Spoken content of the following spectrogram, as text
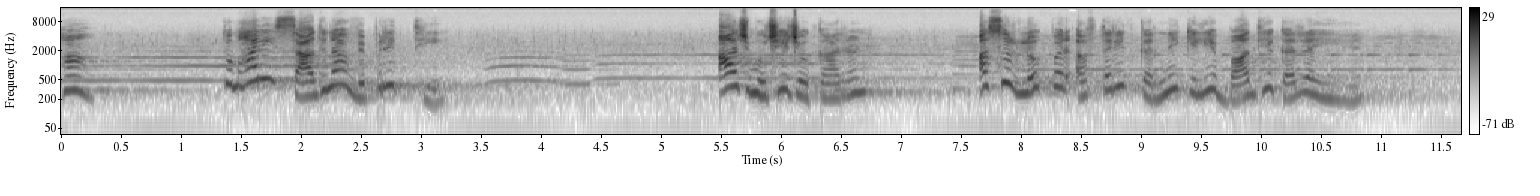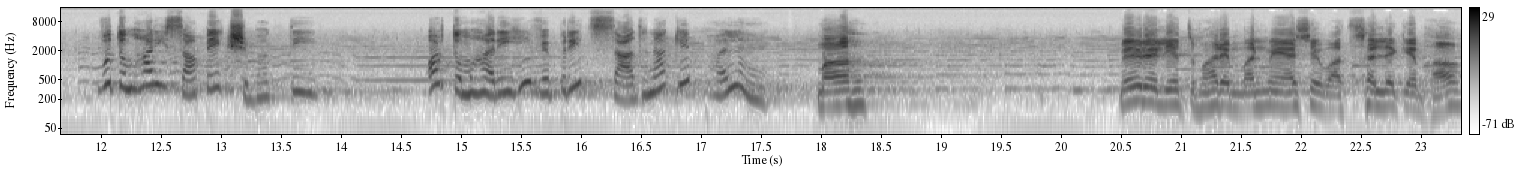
हाँ तुम्हारी साधना विपरीत थी। आज मुझे जो कारण असुर लोक पर अवतरित करने के लिए बाध्य कर रहे हैं, वो तुम्हारी सापेक्ष भक्ति और तुम्हारी ही विपरीत साधना के फल हैं। माँ, मेरे लिए तुम्हारे मन में ऐसे वात्सल्य के भाव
